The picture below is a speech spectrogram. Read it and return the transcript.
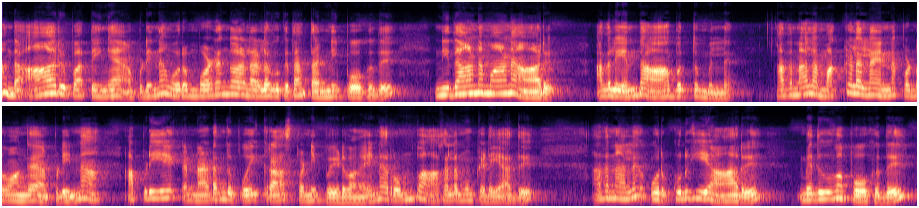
அந்த ஆறு பார்த்தீங்க அப்படின்னா ஒரு முழங்கால் அளவுக்கு தான் தண்ணி போகுது. நிதானமான ஆறு. அதில் எந்த ஆபத்தும் இல்லை. அதனால் மக்களெல்லாம் என்ன பண்ணுவாங்க அப்படின்னா அப்படியே நடந்து போய் கிராஸ் பண்ணி போயிடுவாங்க. ஏன்னா ரொம்ப அகலமும் கிடையாது. அதனால் ஒரு குறுகிய ஆறு மெதுவாக போகுது.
